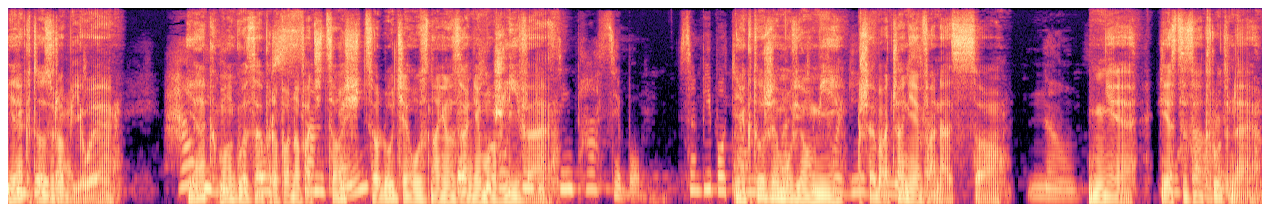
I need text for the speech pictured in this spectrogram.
Jak to zrobiły? Jak mogły zaproponować coś, co ludzie uznają za niemożliwe? Niektórzy mówią mi, przebaczenie Vanesso. Nie, jest za trudne.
